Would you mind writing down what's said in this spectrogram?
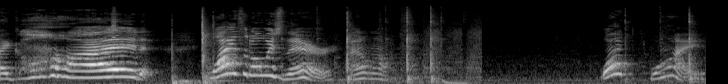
My god! Why is it always there? I don't know. What? Why?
